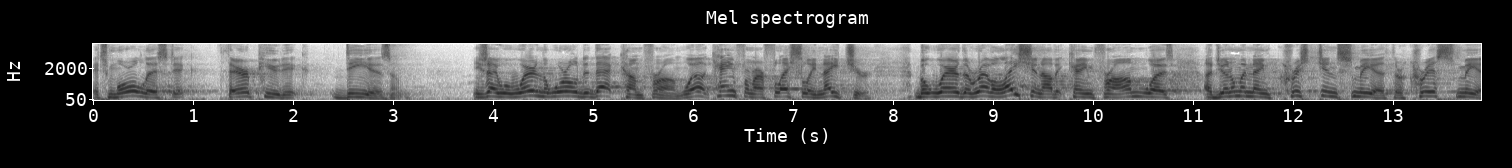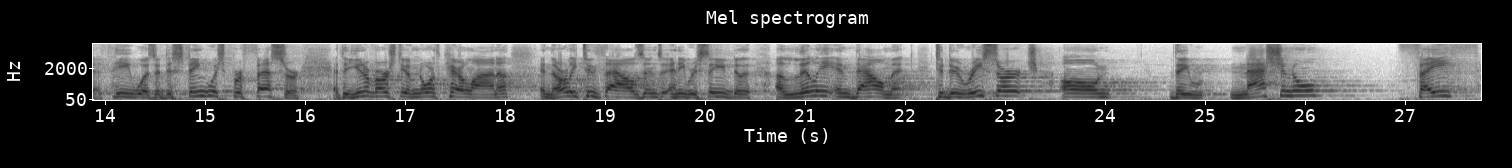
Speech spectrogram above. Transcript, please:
It's moralistic, therapeutic deism. You say, well, where in the world did that come from? Well, it came from our fleshly nature. But where the revelation of it came from was a gentleman named Christian Smith or Chris Smith. He was a distinguished professor at the University of North Carolina in the early 2000s, and he received a, a Lilly Endowment to do research on the national faith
